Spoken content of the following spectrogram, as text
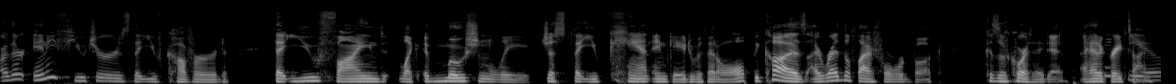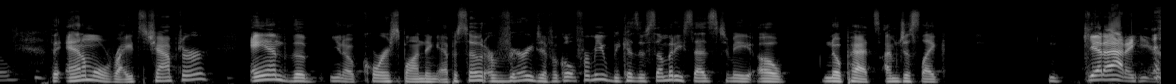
Are there any futures that you've covered that you find like emotionally just that you can't engage with at all? Because I read the Flash Forward book, because of course I did. I had a great time. you. The animal rights chapter and the you know corresponding episode are very difficult for me because if somebody says to me, "Oh, no pets," I'm just like, "Get out of here."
